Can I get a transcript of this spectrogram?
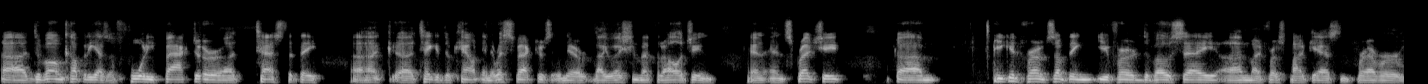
Uh, DeVoe Company has a 40 factor uh, test that they uh, uh, take into account in the risk factors in their valuation methodology and, and, and spreadsheet. Um, he confirmed something you've heard DeVoe say on my first podcast and forever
